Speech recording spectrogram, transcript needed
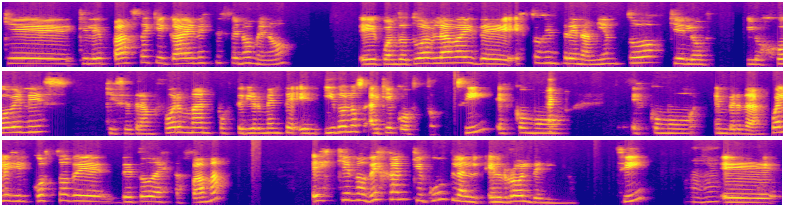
que, le pasa que cae en este fenómeno. Eh, cuando tú hablabas de estos entrenamientos que los, los jóvenes que se transforman posteriormente en ídolos, ¿a qué costo? ¿Sí? Es como, es como, en verdad, ¿cuál es el costo de, toda esta fama? Es que no dejan que cumplan el rol de niño, ¿sí? Eh,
